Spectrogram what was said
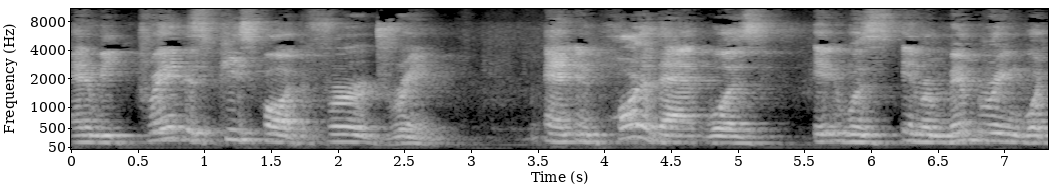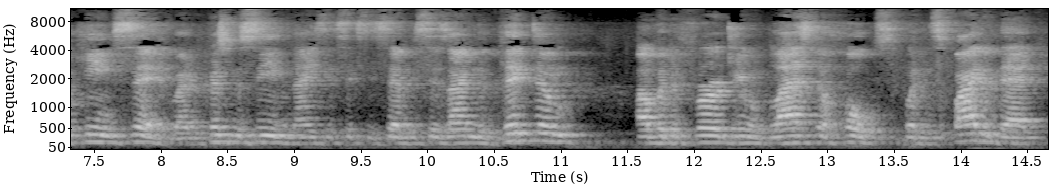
And we created this piece called Deferred Dream. And, and part of that was, it was in remembering what King said, right? On Christmas Eve in 1967, he says, I'm the victim of a deferred dream, a blast of hopes, but in spite of that,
